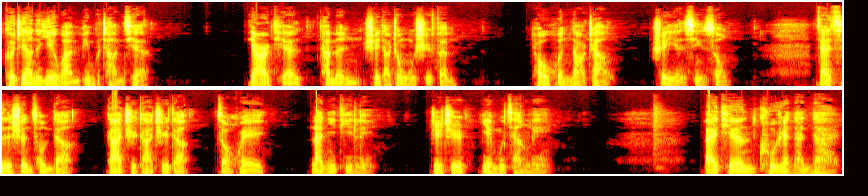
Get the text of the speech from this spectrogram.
可这样的夜晚并不常见。第二天，他们睡到中午时分，头昏脑胀，睡眼惺忪，再次顺从的嘎吱嘎吱的走回烂泥地里，直至夜幕降临。白天酷热难耐，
